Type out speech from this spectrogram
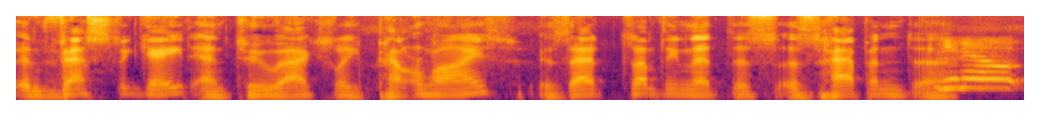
investigate and to actually penalize? Is that something that this has happened? Uh, You know,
